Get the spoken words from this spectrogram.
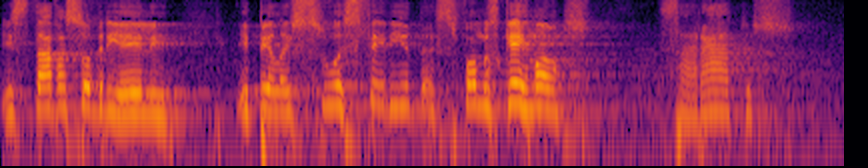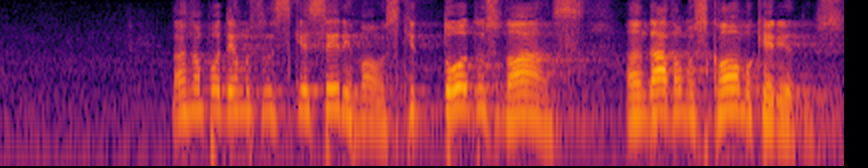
estava sobre ele, e pelas suas feridas fomos que, irmãos? Sarados. Nós não podemos nos esquecer, irmãos, que todos nós andávamos como, queridos?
